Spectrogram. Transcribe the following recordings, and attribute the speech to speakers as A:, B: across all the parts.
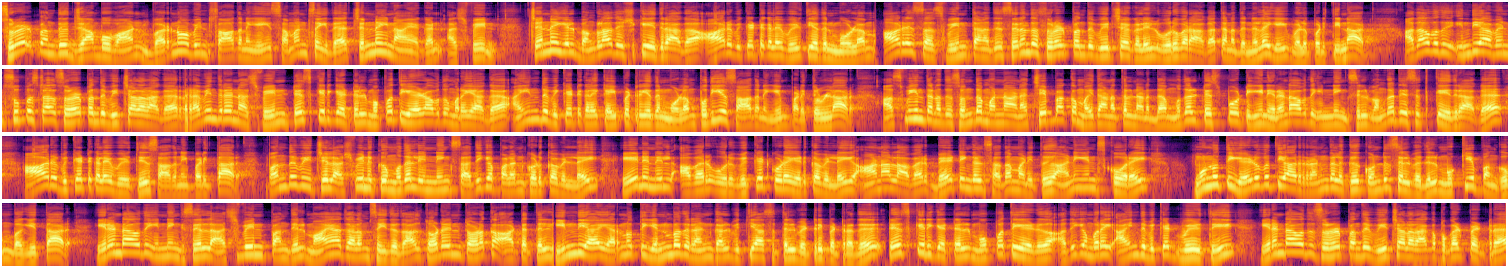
A: சுழற்பந்து ஜாம்புவான் வர்னோவின் சாதனையை சமன் செய்த சென்னை நாயகன் அஸ்வின். சென்னையில் பங்களாதேஷுக்கு எதிராக ஆறு விக்கெட்டுகளை வீழ்த்தியதன் மூலம் ஆர் எஸ் அஸ்வின் தனது சிறந்த சுழற்பந்து வீச்சர்களில் ஒருவராக தனது நிலையை வலுப்படுத்தினார் அதாவது இந்தியாவின் சூப்பர் ஸ்டார் சுழற்பந்து வீச்சாளராக ரவீந்திரன் அஸ்வின் டெஸ்ட் கிரிக்கெட்டில் முப்பத்தி ஏழாவது முறையாக ஐந்து விக்கெட்டுகளை கைப்பற்றியதன் மூலம் புதிய சாதனையும் படைத்துள்ளார். அஸ்வின் தனது சொந்த மண்ணான சேப்பாக்கம் மைதானத்தில் நடந்த முதல் டெஸ்ட் போட்டியின் இரண்டாவது இன்னிங்ஸில் வங்கதேசத்துக்கு எதிராக ஆறு விக்கெட்டுகளை வீழ்த்தி சாதனை படைத்தார். பந்து வீச்சில் அஸ்வினுக்கு முதல் இன்னிங்ஸ் அதிக பலன் கொடுக்கவில்லை. ஏனெனில் அவர் ஒரு விக்கெட் கூட எடுக்கவில்லை. ஆனால் அவர் பேட்டிங்கில் சதம் அடித்து அணியின் ஸ்கோரை முன்னூற்றி எழுபத்தி ஆறு ரன்களுக்கு கொண்டு செல்வதில் முக்கிய பங்கும் வகித்தார். இரண்டாவது இன்னிங்ஸில் அஸ்வின் பந்தில் மாயாஜாலம் செய்ததால் தொடரின் தொடக்க ஆட்டத்தில் இந்தியா இருநூத்தி எண்பது ரன்கள் வித்தியாசத்தில் வெற்றி பெற்றது. டெஸ்ட் கிரிக்கெட்டில் முப்பத்தி ஏழு அதிக முறை ஐந்து விக்கெட் வீழ்த்தி இரண்டாவது சுழற்பந்து வீச்சாளராக புகழ்பெற்ற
